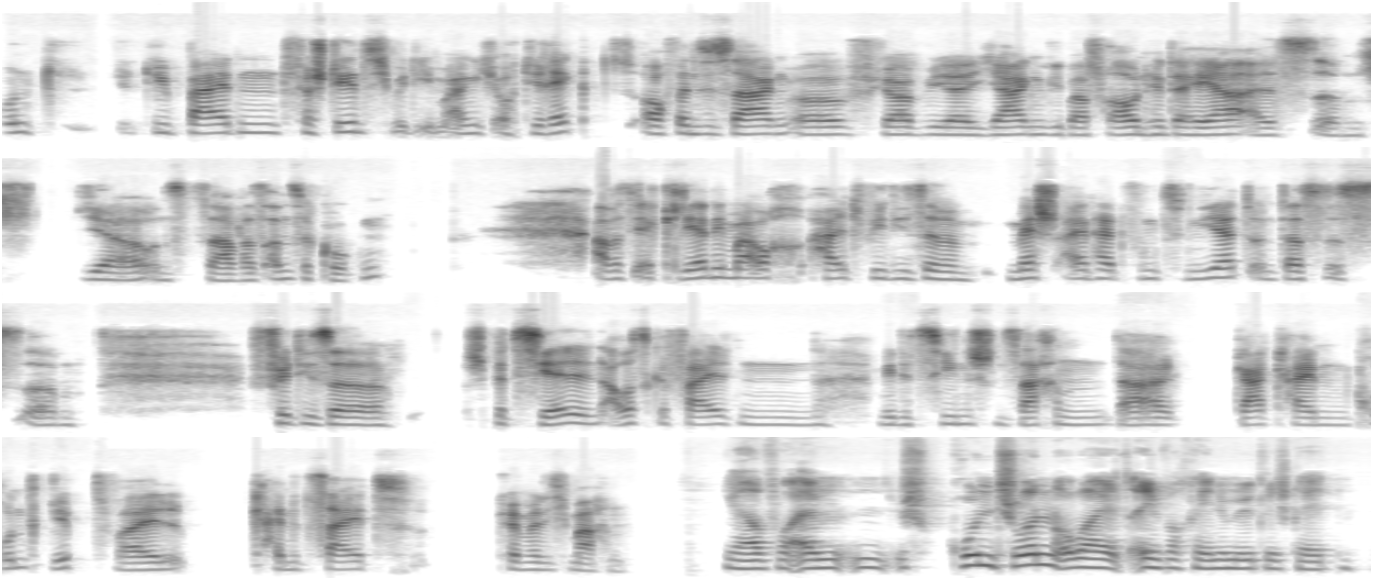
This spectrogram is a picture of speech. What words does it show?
und die beiden verstehen sich mit ihm eigentlich auch direkt, auch wenn sie sagen, äh, ja, wir jagen lieber Frauen hinterher, als ähm, hier uns da was anzugucken. Aber sie erklären ihm auch halt, wie diese Mesh-Einheit funktioniert und dass es ähm, für diese speziellen, ausgefeilten medizinischen Sachen da gar keinen Grund gibt, weil keine Zeit können wir nicht machen. Ja, vor allem Grund schon, aber halt einfach keine Möglichkeiten.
